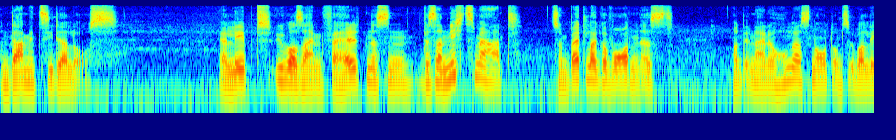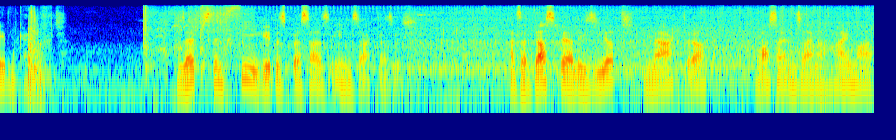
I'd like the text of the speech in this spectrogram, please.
und damit zieht er los. Er lebt über seinen Verhältnissen, bis er nichts mehr hat, zum Bettler geworden ist und in einer Hungersnot ums Überleben kämpft. Selbst dem Vieh geht es besser als ihm, sagt er sich. Als er das realisiert, merkt er, was er in seiner Heimat,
